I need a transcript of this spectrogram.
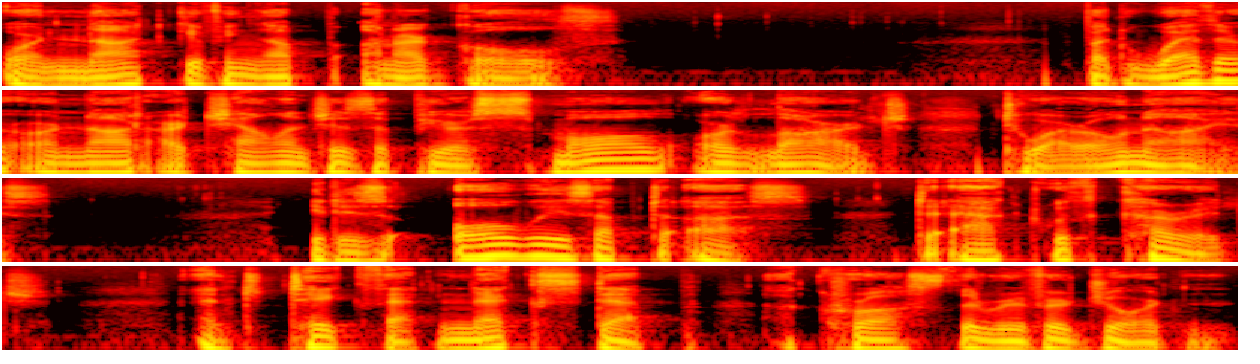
or not giving up on our goals. But whether or not our challenges appear small or large to our own eyes, it is always up to us to act with courage and to take that next step across the River Jordan.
